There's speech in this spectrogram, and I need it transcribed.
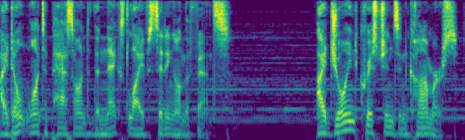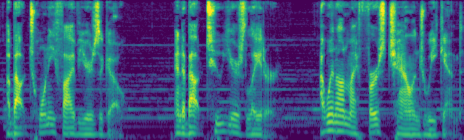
I don't want to pass on to the next life sitting on the fence. I joined Christians in Commerce about 25 years ago, and about two years later, I went on my first challenge weekend.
